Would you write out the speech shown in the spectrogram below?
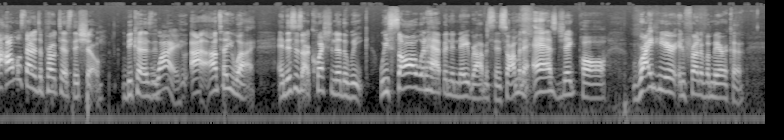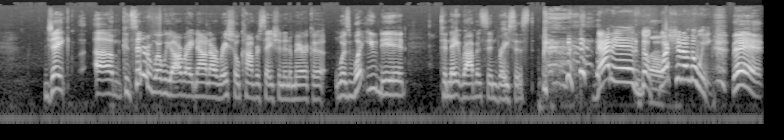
I almost started to protest this show because Why? I, I'll tell you why. And this is our question of the week. We saw what happened to Nate Robinson, so I'm going to ask Jake Paul right here in front of America. Jake, um, consider where we are right now in our racial conversation in America. Was what you did to Nate Robinson racist? That is the question of the week. Man,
